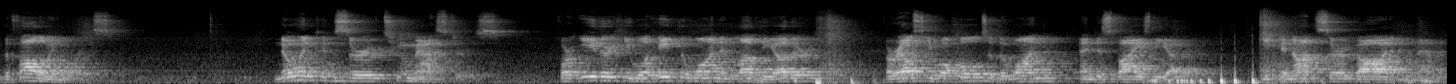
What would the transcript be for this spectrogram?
the following words No one can serve two masters, for either he will hate the one and love the other or else he will hold to the one and despise the other. He cannot serve God and mammon.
